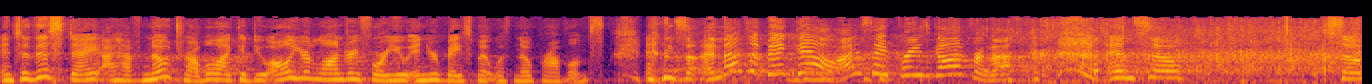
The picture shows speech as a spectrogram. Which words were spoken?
And to this day, I have no trouble. I could do all your laundry for you in your basement with no problems. And so, and that's a big deal. I say praise God for that. And so, so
